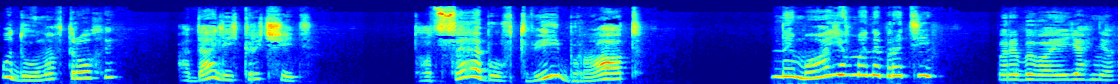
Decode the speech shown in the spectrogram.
Подумав трохи, а далі й кричить. То це був твій брат. Немає в мене братів, перебиває ягня.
